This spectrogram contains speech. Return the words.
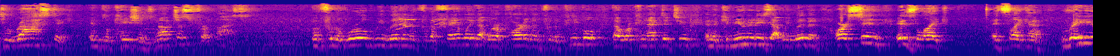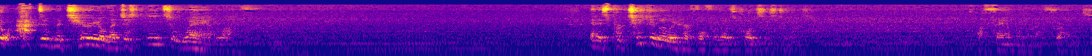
drastic implications, not just for us, but for the world we live in and for the family that we're a part of and for the people that we're connected to and the communities that we live in. Our sin is like it's like a radioactive material that just eats away at life. And it's particularly hurtful for those closest to us our family and our friends.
